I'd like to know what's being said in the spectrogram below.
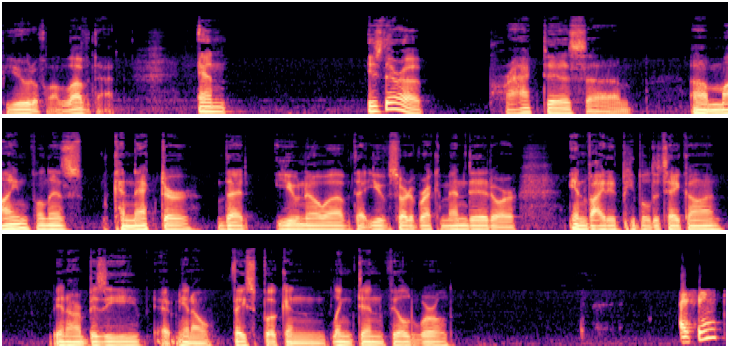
Beautiful. I love that. And is there a practice, um, a mindfulness connector that you know of that you've sort of recommended or invited people to take on in our busy, uh, you know, Facebook and LinkedIn filled world? I think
